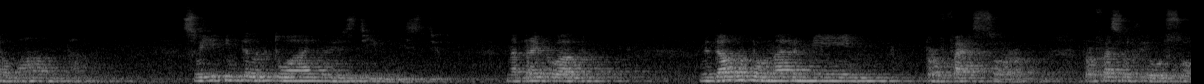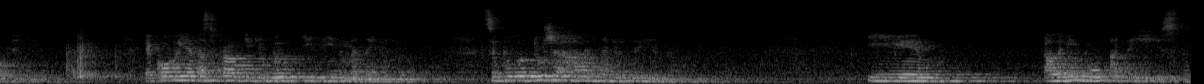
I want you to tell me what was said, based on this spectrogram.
талантами, своєю інтелектуальною здібністю. Наприклад, Недавно помер мій професор, професор філософії, якого я насправді любив і він мене любив. Це була дуже гарна людина. І... Але він був атеїстом.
